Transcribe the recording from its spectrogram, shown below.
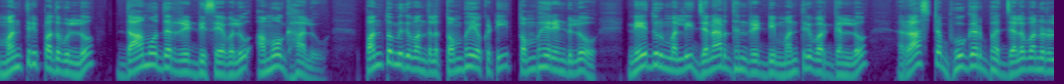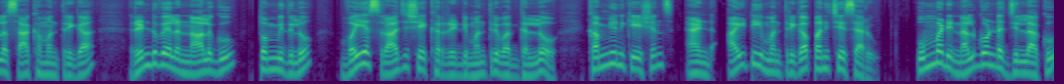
మంత్రి పదవుల్లో దామోదర్ రెడ్డి సేవలు అమోఘాలు. పంతొమ్మిది వందల తొంభై ఒకటి తొంభై రెండులో నేదుర్మల్లి జనార్దన్ రెడ్డి మంత్రివర్గంలో రాష్ట్ర భూగర్భ జలవనరుల శాఖ మంత్రిగా రెండువేల నాలుగు తొమ్మిదిలో వైఎస్ రాజశేఖర్ రెడ్డి మంత్రివర్గంలో కమ్యూనికేషన్స్ అండ్ ఐటీ మంత్రిగా పనిచేశారు. ఉమ్మడి నల్గొండ జిల్లాకు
